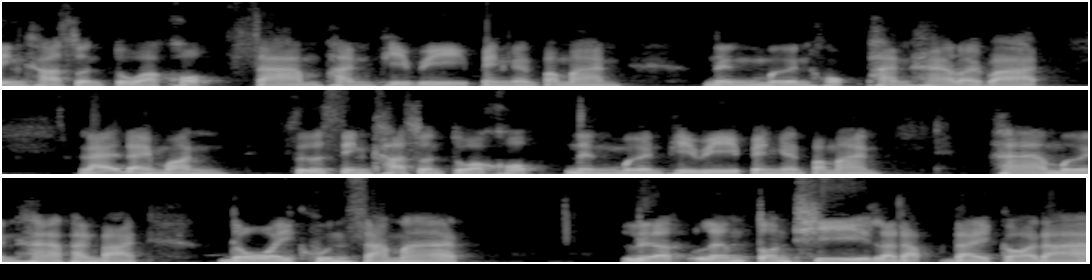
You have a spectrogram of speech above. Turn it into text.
สินค้าส่วนตัวครบ 3,000 PV เป็นเงินประมาณ 16,500 บาท และ Diamond ซื้อสินค้าส่วนตัวครบ 10,000 PV เป็นเงินประมาณ 55,000 บาท โดยคุณสามารถเลือกเริ่มต้นที่ระดับใดก็ได้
